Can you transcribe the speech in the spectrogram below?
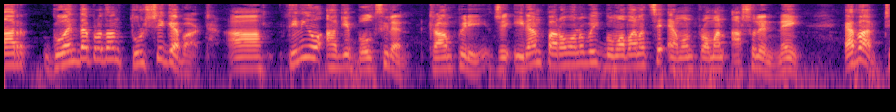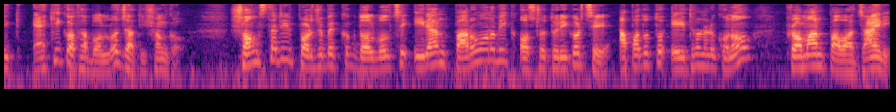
আর গোয়েন্দা প্রধান তুলসী গ্যাবার্ট তিনিও আগে বলছিলেন ট্রাম্পেরই যে ইরান পারমাণবিক বোমা বানাচ্ছে এমন প্রমাণ আসলে নেই। এবার ঠিক একই কথা বলল জাতিসংঘ। সংস্থাটির পর্যবেক্ষক দল বলছে, ইরান পারমাণবিক অস্ত্র তৈরি করছে। আপাতত এই ধরনের কোনো প্রমাণ পাওয়া যায়নি।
